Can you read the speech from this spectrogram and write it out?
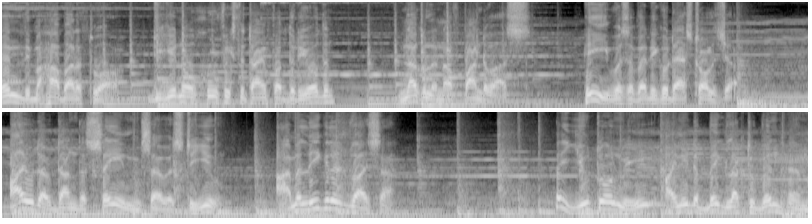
In the Mahabharat war, do you know who fixed the time for Duryodhan? Nagulan of Pandavas. He was a very good astrologer. I would have done the same service to you. I'm a legal advisor. Hey, you told me I need a big luck to win him.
